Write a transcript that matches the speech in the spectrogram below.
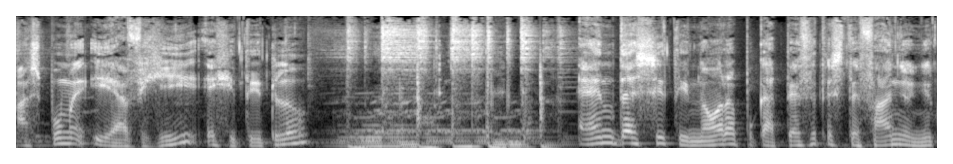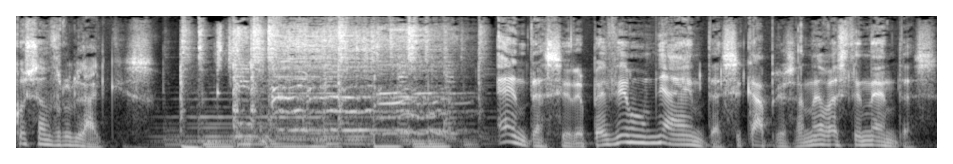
Ας πούμε η Αυγή έχει τίτλο Ένταση την ώρα που κατέθεται Στεφάνιο Νίκος Ανδρουλάκης ένταση ρε παιδί μου μια ένταση. Κάποιος ανέβασε την ένταση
